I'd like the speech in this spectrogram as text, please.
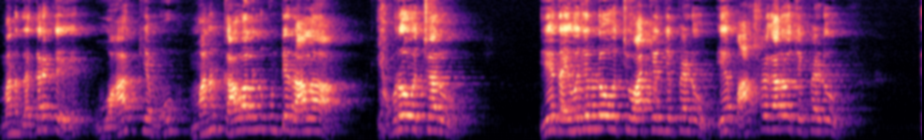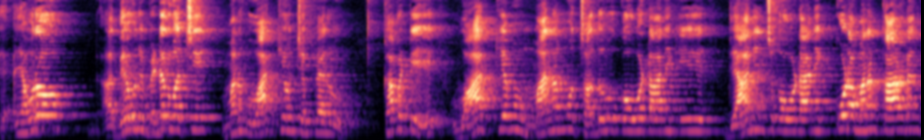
మన దగ్గరకి వాక్యము మనం కావాలనుకుంటే రాలా. ఎవరో వచ్చారు? ఏ దైవజనుడో వచ్చి వాక్యం చెప్పాడు? ఏ పాస్టర్ గారో చెప్పాడు? ఎవరో? దేవుని బిడ్డలు వచ్చి మనకు వాక్యం చెప్పారు. కాబట్టి వాక్యము మనము చదువుకోవడానికి ధ్యానించుకోవడానికి కూడా మనం కారణం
